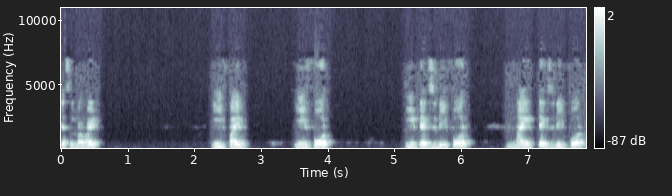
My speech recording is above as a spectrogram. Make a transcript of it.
castle by white e5 e4 e takes d4 knight takes d4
